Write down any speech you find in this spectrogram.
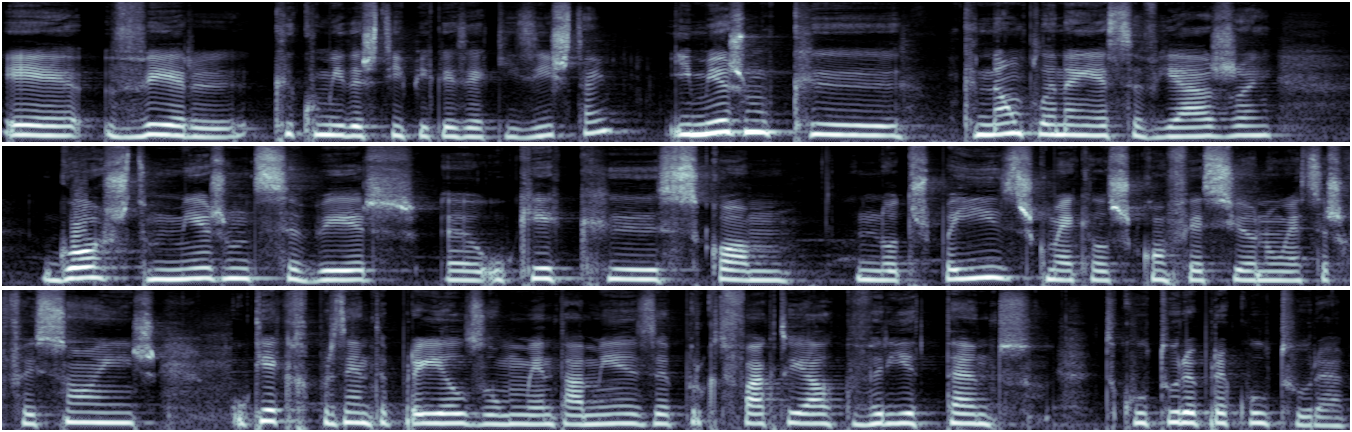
é ver que comidas típicas é que existem e mesmo que, que não planeie essa viagem, gosto mesmo de saber uh, o que é que se come noutros países, como é que eles confeccionam essas refeições, o que é que representa para eles o momento à mesa, porque de facto é algo que varia tanto de cultura para cultura.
